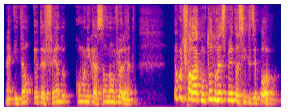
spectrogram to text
Né? Então, eu defendo comunicação não violenta. Eu vou te falar com todo respeito assim, quer dizer, pô,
